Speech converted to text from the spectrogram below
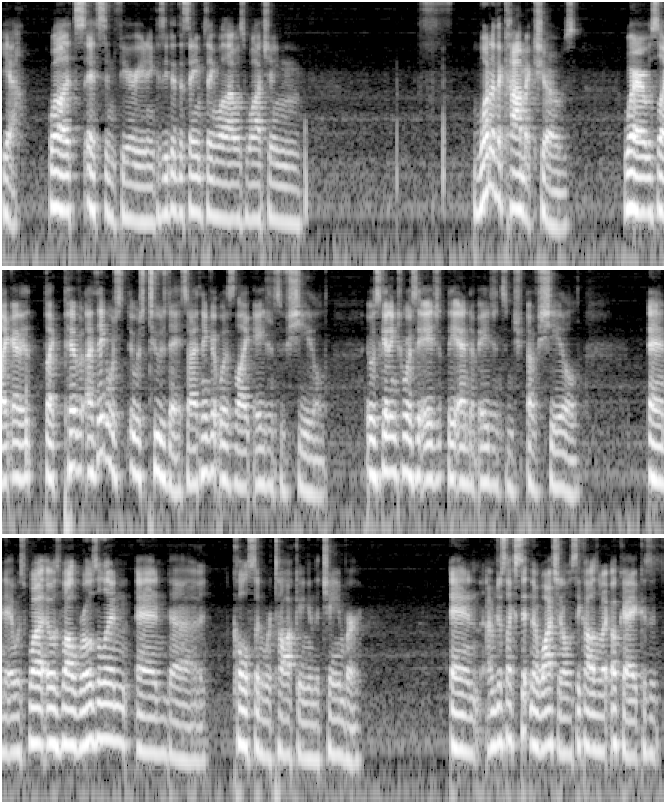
Yeah. Well, it's it's infuriating because he did the same thing while I was watching one of the comic shows where it was like and it, like pivot. I think it was it was Tuesday, so I think it was like Agents of Shield. It was getting towards the agent the end of Agents of Shield, and it was while it was while Rosalind and uh, Coulson were talking in the chamber. And I'm just like sitting there watching. All he calls, I'm like, okay, because it's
